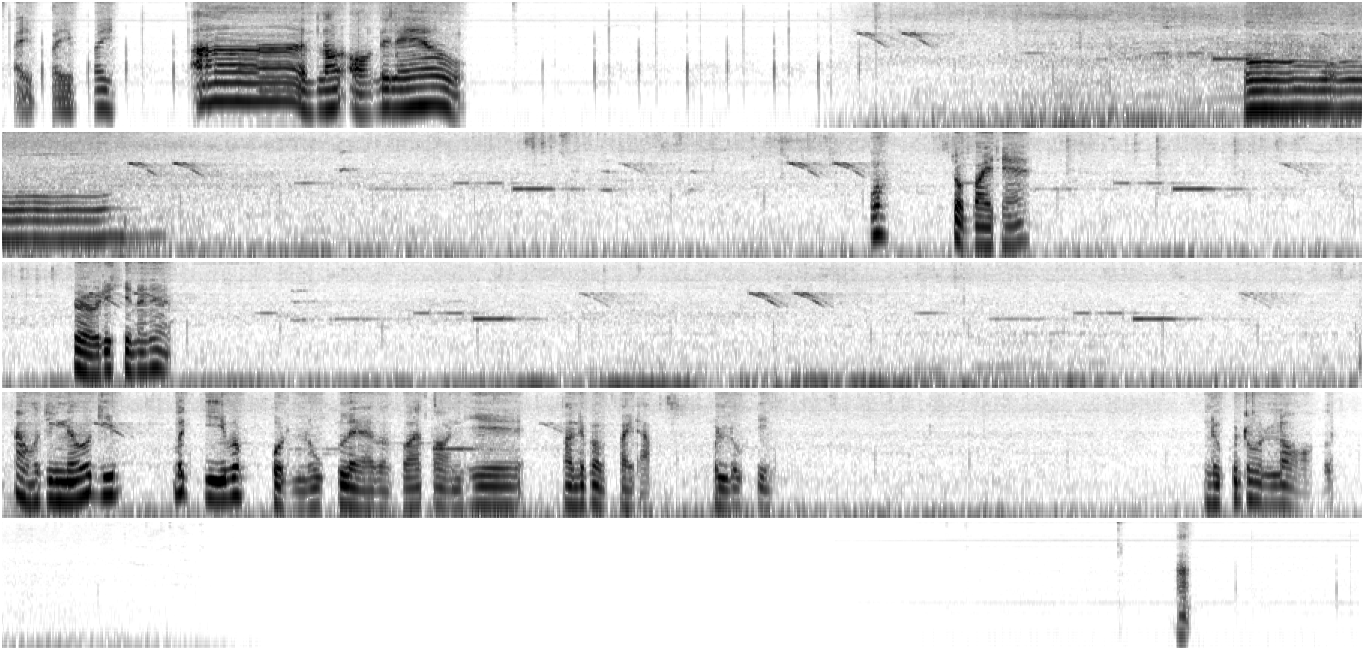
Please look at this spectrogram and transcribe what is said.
ไปไปไปอ่าเราออกได้แล้ว ไปแท้เร็วที่คิดนะเนี่ยเอาจริงนะเมื่อกี้เมื่อกี้ว่าขนลุกเลยแบบว่าตอนที่ตอนที่แบบไฟดับขนลุกจริงนึกว่าโดนหลอกเลย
